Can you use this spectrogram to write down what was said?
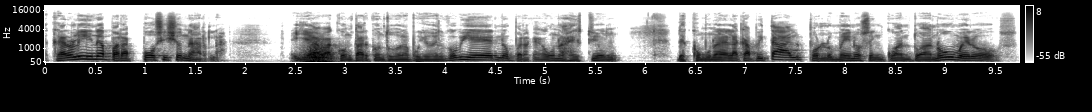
A Carolina para posicionarla. Ella va a contar con todo el apoyo del gobierno para que haga una gestión descomunal en la capital, por lo menos en cuanto a números,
